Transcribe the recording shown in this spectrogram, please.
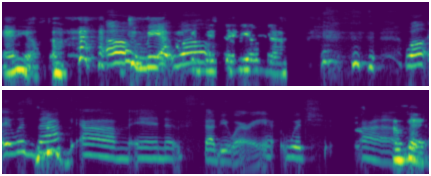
any of them. Oh, to me, I well, haven't missed any of them. well, it was back um, in February, which um, okay.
